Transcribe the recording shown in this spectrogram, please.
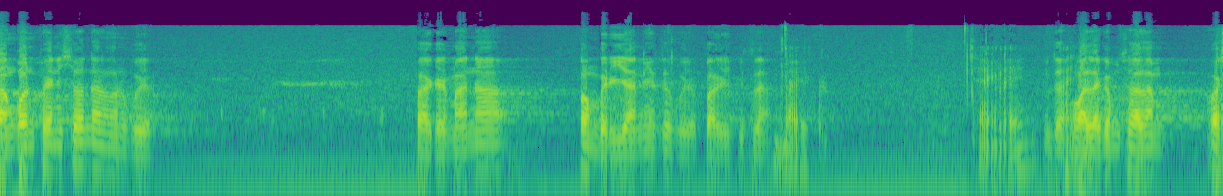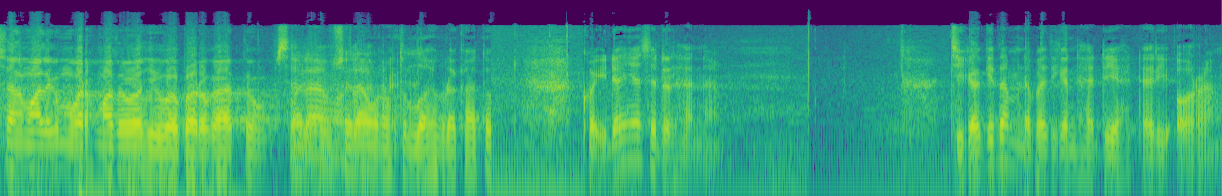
bank konvensional, Bu ya? Bagaimana pemberian itu, Bu ya, bagi kita? Baik. Yang lain? Waalaikumsalam. Wassalamualaikum warahmatullahi wabarakatuh. Waalaikumsalam warahmatullahi wabarakatuh. Kaidahnya sederhana. Jika kita mendapatkan hadiah dari orang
